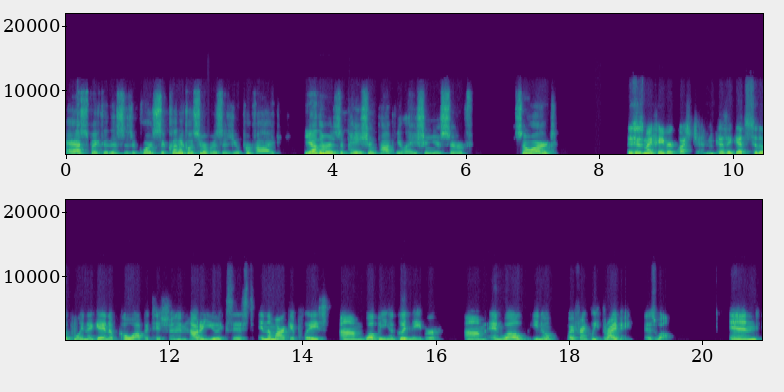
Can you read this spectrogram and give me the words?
aspect of this is, of course, the clinical services you provide. The other is the patient population you serve. So Art? This is my favorite question because it gets to the point again of co-opetition and how do you exist in the marketplace um, while being a good neighbor um, and while, you know, quite frankly, thriving as well. And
